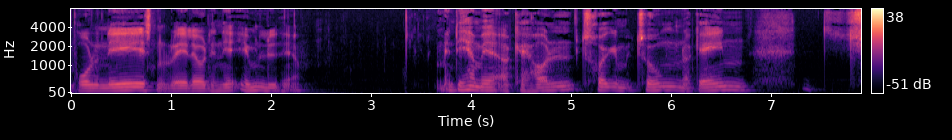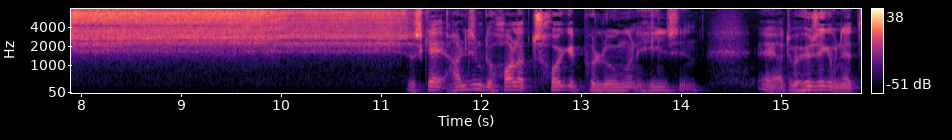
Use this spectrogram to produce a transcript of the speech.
bruger du næsen, og du laver den her M-lyd her. Men det her med at kan holde trykket med tungen og ganen, så skal, hold, ligesom du holder trykket på lungerne hele tiden. Øh, og det behøver ikke at være lyde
